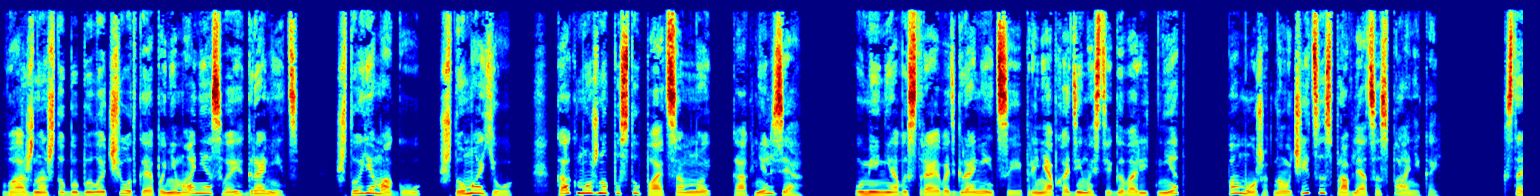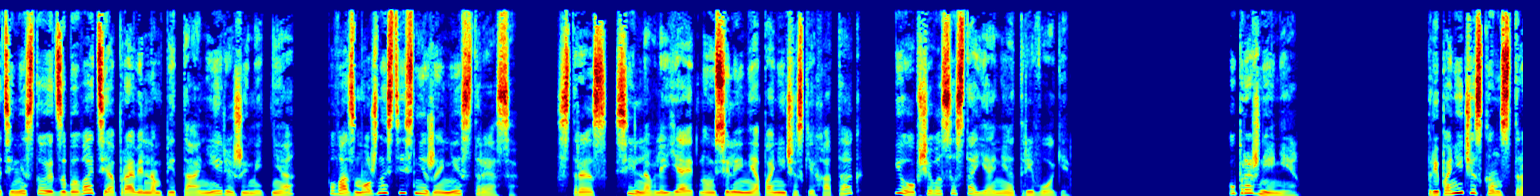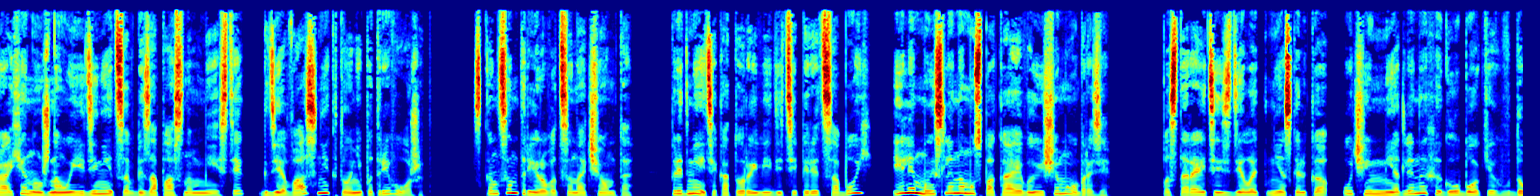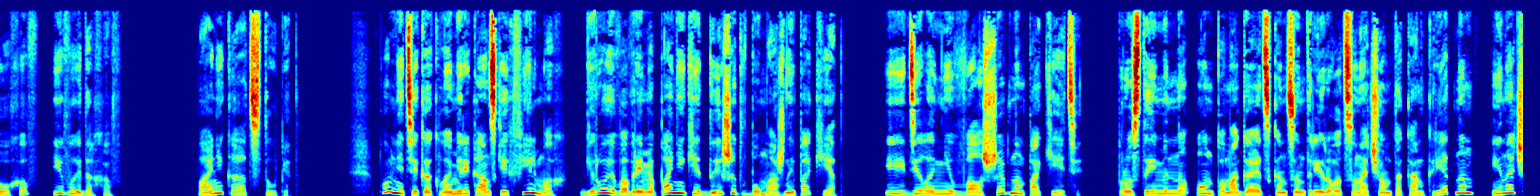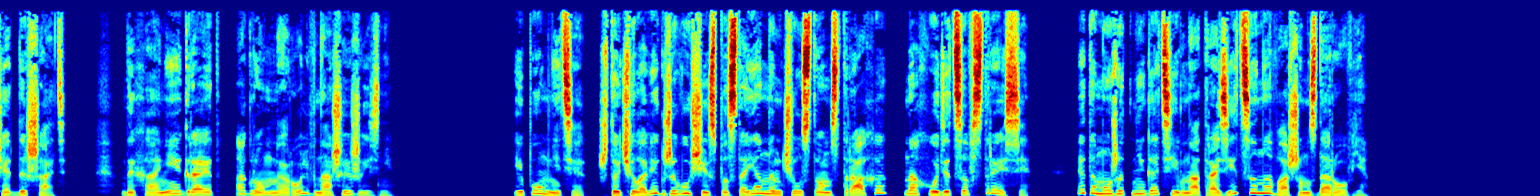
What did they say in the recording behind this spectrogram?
Важно, чтобы было четкое понимание своих границ. Что я могу, что мое, как можно поступать со мной, как нельзя. Умение выстраивать границы и при необходимости говорить «нет» поможет научиться справляться с паникой. Кстати, не стоит забывать и о правильном питании, режиме дня, по возможности снижении стресса. Стресс сильно влияет на усиление панических атак и общего состояния тревоги. Упражнение. При паническом страхе нужно уединиться в безопасном месте, где вас никто не потревожит. Сконцентрироваться на чем то предмете, который видите перед собой, или мысленном успокаивающем образе. Постарайтесь сделать несколько очень медленных и глубоких вдохов и выдохов. Паника отступит. Помните, как в американских фильмах герои во время паники дышат в бумажный пакет? И дело не в волшебном пакете, Просто именно он помогает сконцентрироваться на чем то конкретном и начать дышать. Дыхание играет огромную роль в нашей жизни. И помните, что человек, живущий с постоянным чувством страха, находится в стрессе. Это может негативно отразиться на вашем здоровье.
